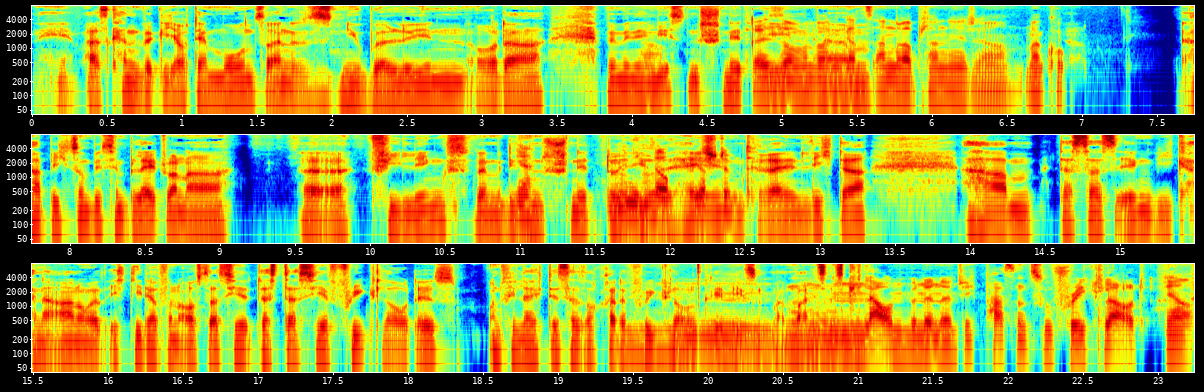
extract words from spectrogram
Nee, aber es kann wirklich auch der Mond sein, oder das ist New Berlin oder wenn wir in den Ja. nächsten Schnitt Vielleicht ist auch gehen, ein ähm, ganz anderer Planet, ja. Mal gucken. habe ich so ein bisschen Blade Runner äh, Feelings, wenn wir diesen Ja. Schnitt durch diese ja, hellen, grellen Lichter haben, dass das irgendwie, keine Ahnung, also ich gehe davon aus, dass hier, dass das hier Free Cloud ist und vielleicht ist das auch gerade Free Cloud Mhm. gewesen, man weiß es Mhm. nicht. Cloud würde Mhm. natürlich passen zu Free Cloud. Ja.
